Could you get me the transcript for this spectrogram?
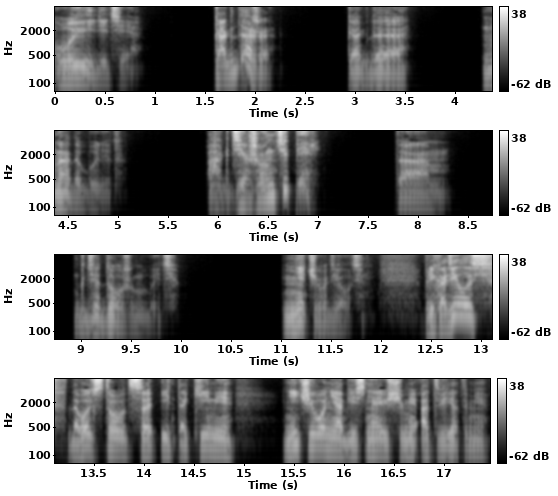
«Увидите». «Когда же?» «Когда надо будет». «А где же он теперь?» «Там, где должен быть». Нечего делать. Приходилось довольствоваться и такими, ничего не объясняющими ответами,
